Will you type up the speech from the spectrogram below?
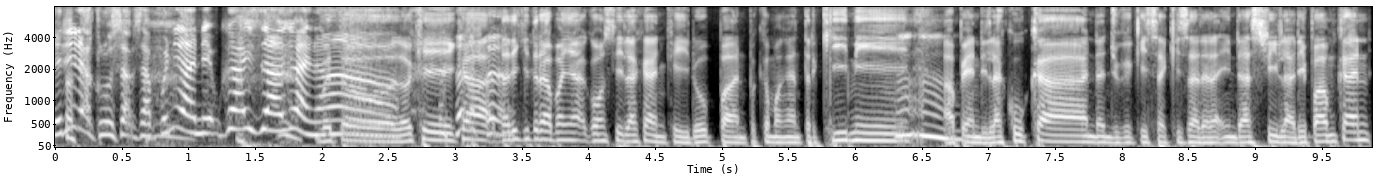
Jadi nak close up siapa ni Hanif ke Haiza kan? Ha. Betul. Okey Kak, tadi kita dah banyak kongsi lah kan kehidupan, perkembangan terkini, mm-hmm. apa yang dilakukan dan juga kisah-kisah dalam industri lah. Difahamkan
